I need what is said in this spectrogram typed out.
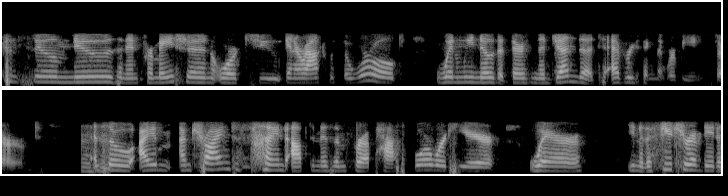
consume news and information or to interact with the world when we know that there's an agenda to everything that we're being served. Mm-hmm. And so I'm I'm trying to find optimism for a path forward here where you know the future of data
